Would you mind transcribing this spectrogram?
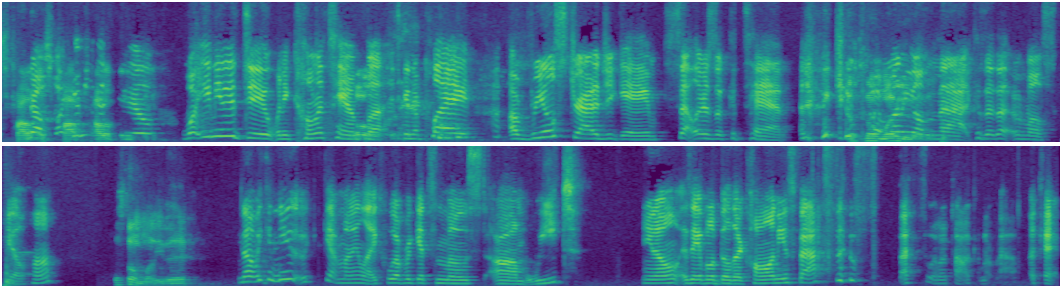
it's probably No, it's what you need to do, what you need to do when you come to Tampa Whoa. is gonna play a real strategy game, Settlers of Catan. we can There's put no money money on that because that involves skill, huh? there's no money there. No, we can use we can get money like whoever gets the most um, wheat, you know, is able to build their colonies fastest. That's what I'm talking about. Okay.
